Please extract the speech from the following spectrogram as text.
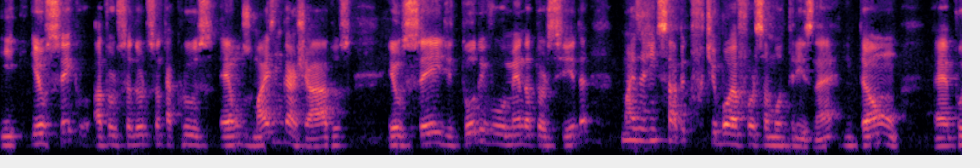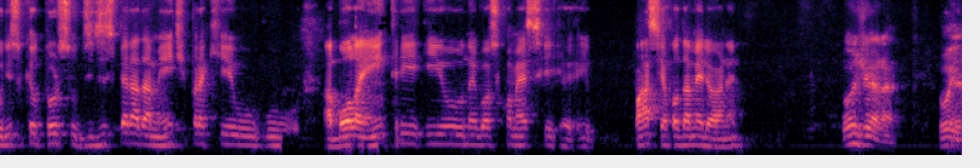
e eu sei que a torcedor do Santa Cruz é um dos mais engajados, eu sei de todo o envolvimento da torcida, mas a gente sabe que o futebol é a força motriz, né? Então, é por isso que eu torço desesperadamente para que o, o, a bola entre e o negócio comece, passe a rodar melhor, né? Ô, Gera, Oi.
